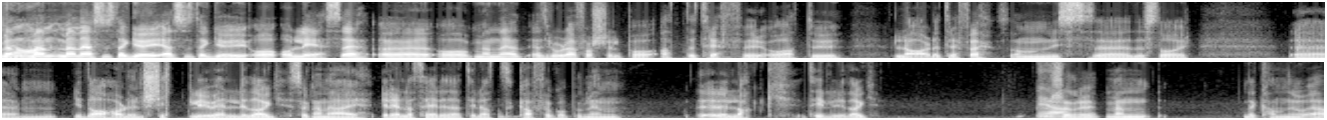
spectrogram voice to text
Men, ja. men, men jeg syns det er gøy, jeg synes det er gøy å, å lese. uh, og, men jeg, jeg tror det er forskjell på at det treffer, og at du lar det treffe. Sånn hvis uh, det står øhm, I dag har du en skikkelig uheldig dag, så kan jeg relatere det til at kaffekoppen min lakk tidligere i dag. Ja. Skjønner du? Men det kan jo Ja.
